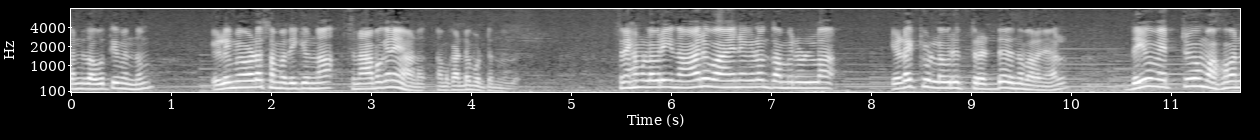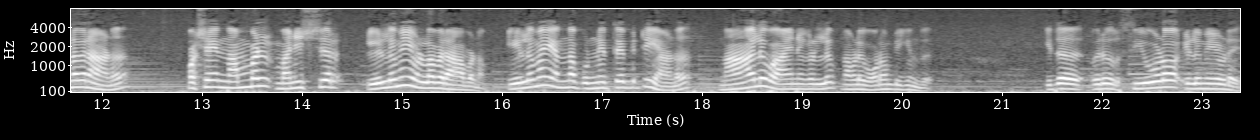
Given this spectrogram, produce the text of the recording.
തന്റെ ദൗത്യമെന്നും എളിമയോടെ സമ്മതിക്കുന്ന സ്നാപകനെയാണ് നാം കണ്ടുമുട്ടുന്നത്. സ്നേഹമുള്ളവർ ഈ നാല് വായനകളും തമ്മിലുള്ള ഇടയ്ക്കുള്ള ഒരു ത്രെഡ് എന്ന് പറഞ്ഞാൽ ദൈവം ഏറ്റവും മഹോന്നതനാണ്. പക്ഷേ നമ്മൾ മനുഷ്യർ എളിമയുള്ളവരാവണം. എളിമ എന്ന പുണ്യത്തെ പറ്റിയാണ് നാല് വായനകളിലും നമ്മളെ ഓർമ്മിപ്പിക്കുന്നത്. ഇത് ഒരു സ്യൂഡോ എളിമയുടെ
